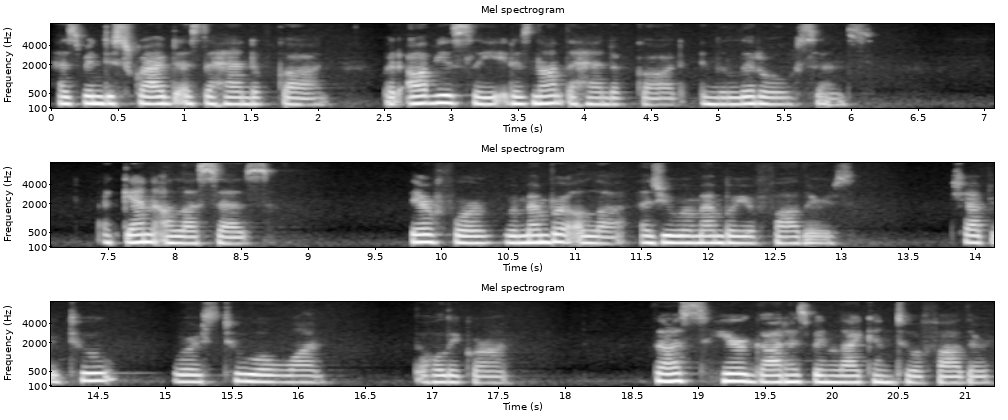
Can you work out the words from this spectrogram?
has been described as the hand of God, but obviously it is not the hand of God in the literal sense. Again, Allah says, Therefore, remember Allah as you remember your fathers. Chapter 2, verse 201, the Holy Quran. Thus, here God has been likened to a father.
